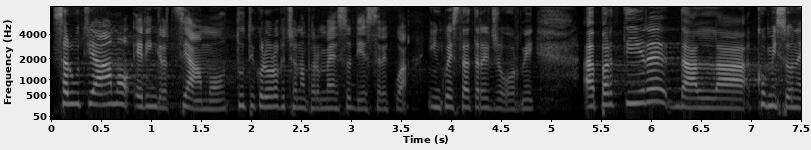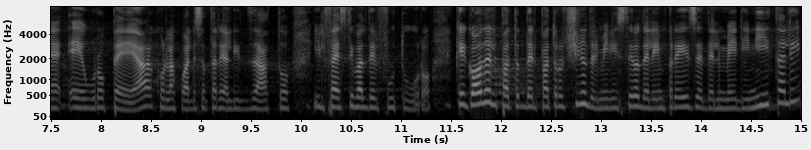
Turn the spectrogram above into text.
salutiamo e ringraziamo tutti coloro che ci hanno permesso di essere qua in questi tre giorni a partire dalla Commissione europea con la quale è stato realizzato il Festival del Futuro, che gode del, pat- del patrocinio del Ministero delle Imprese e del Made in Italy,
